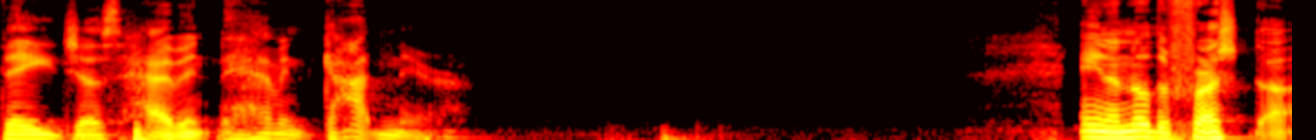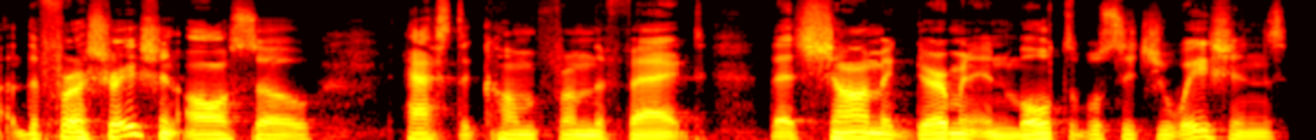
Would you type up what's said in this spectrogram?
They just haven't they haven't gotten there. And I know the frust- uh, the frustration also has to come from the fact that Sean McDermott in multiple situations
